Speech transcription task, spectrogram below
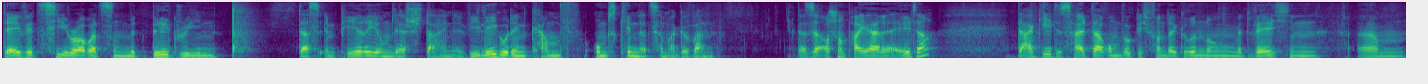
David C. Robertson mit Bill Green das Imperium der Steine, wie Lego den Kampf ums Kinderzimmer gewann. Das ist ja auch schon ein paar Jahre älter. Da geht es halt darum, wirklich von der Gründung, mit welchen ähm,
